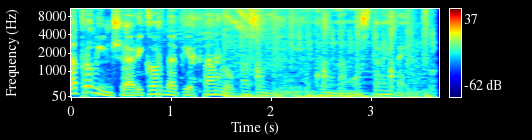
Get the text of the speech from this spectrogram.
La provincia ricorda Pierpaolo Pasolini con una mostra evento.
